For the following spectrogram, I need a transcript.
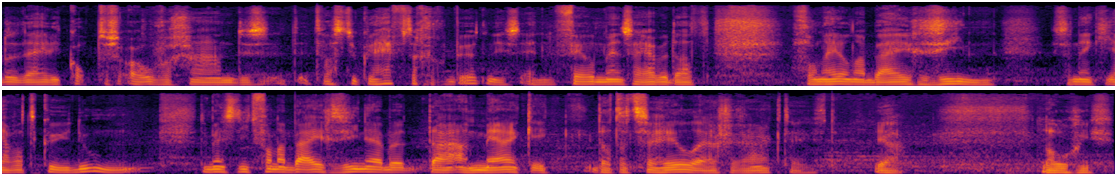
de helikopters overgaan. Dus het, het was natuurlijk een heftige gebeurtenis. En veel mensen hebben dat van heel nabij gezien. Dus dan denk je, ja, wat kun je doen? De mensen die het van nabij gezien hebben, daaraan merk ik dat het ze heel erg geraakt heeft. Ja, logisch.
